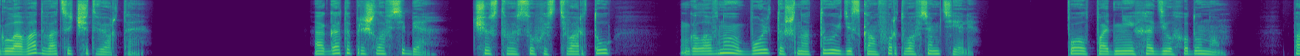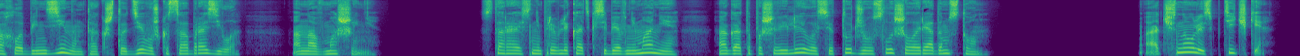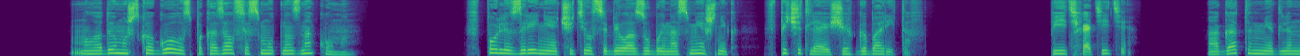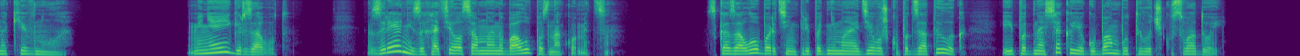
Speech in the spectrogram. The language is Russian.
Глава 24. Агата пришла в себя, чувствуя сухость во рту, головную боль, тошноту и дискомфорт во всем теле. Пол под ней ходил ходуном. Пахло бензином, так что девушка сообразила. Она в машине. Стараясь не привлекать к себе внимания, Агата пошевелилась и тут же услышала рядом стон. «Очнулись, птички!» Молодой мужской голос показался смутно знакомым. В поле зрения очутился белозубый насмешник впечатляющих габаритов. «Пить хотите?» Агата медленно кивнула. «Меня Игорь зовут. Зря не захотела со мной на балу познакомиться», — сказал оборотень, приподнимая девушку под затылок и поднося к ее губам бутылочку с водой.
